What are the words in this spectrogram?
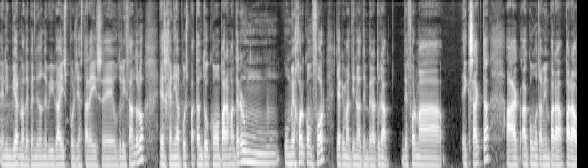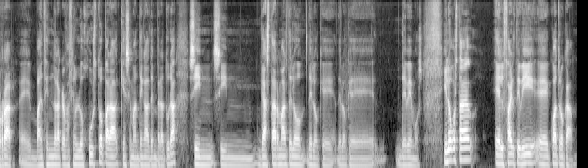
el invierno, depende de dónde viváis, pues ya estaréis eh, utilizándolo. Es genial pues tanto como para mantener un, mejor confort, ya que mantiene la temperatura de forma exacta como también para, ahorrar. Eh, va encendiendo la calefacción lo justo para que se mantenga la temperatura sin, sin gastar más de lo, de, lo que, de lo que debemos. Y luego está el Fire TV 4K.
